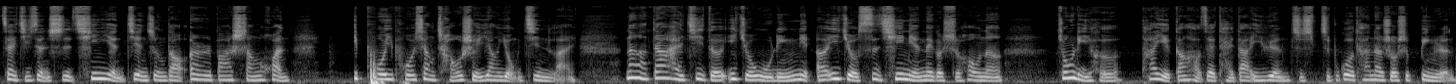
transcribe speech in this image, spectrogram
在急诊室亲眼见证到二二八伤患一波一波像潮水一样涌进来。那大家还记得一九五零年呃一九四七年那个时候呢，钟理和。他也刚好在台大医院，只是只不过他那时候是病人，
